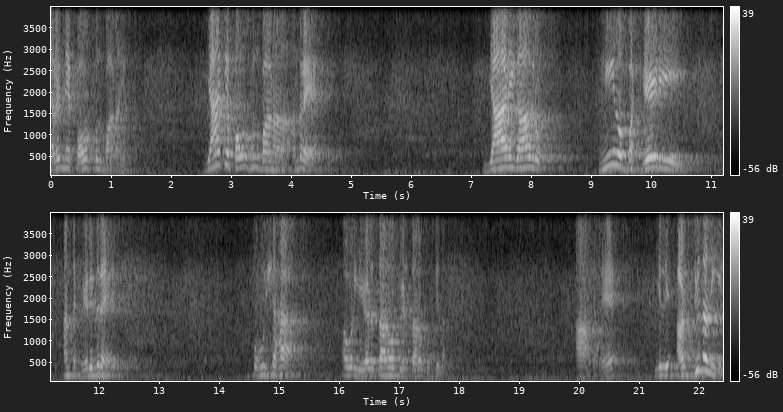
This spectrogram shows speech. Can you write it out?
ಎರಡನೇ ಪವರ್ಫುಲ್ ಬಾಣ ಇದೆ. ಯಾಕೆ ಪವರ್ಫುಲ್ ಬಾಣ ಅಂದ್ರೆ ಯಾರಿಗಾದರೂ ನೀನೊಬ್ಬ ಹೇಳಿ ಅಂತ ಹೇಳಿದರೆ ಬಹುಶಃ ಅವರು ಹೇಳ್ತಾರೋ ಬೀಳ್ತಾರೋ ಗೊತ್ತಿಲ್ಲ. ಆದರೆ ಇಲ್ಲಿ ಅರ್ಜುನನಿಗೆ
